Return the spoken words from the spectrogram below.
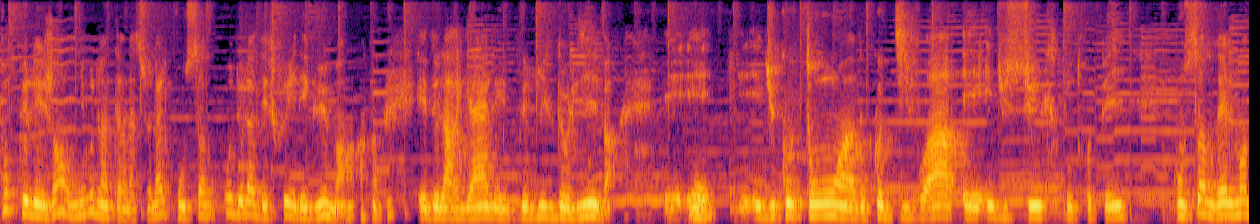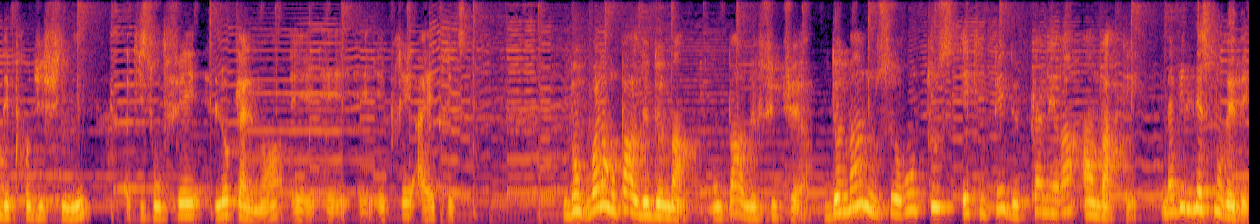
pour que les gens, au niveau de l'international, consomment au-delà des fruits et légumes, hein, et de l'argane et de l'huile d'olive, et, du coton hein, de Côte d'Ivoire, et, du sucre d'autres pays, consomment réellement des produits finis euh, qui sont faits localement et prêts à être exportés. Donc voilà, on parle de demain, on parle de futur. Demain, nous serons tous équipés de caméras embarquées. Nabil, laisse-nous rêver.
